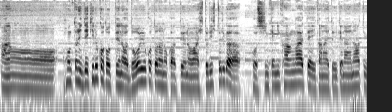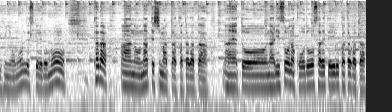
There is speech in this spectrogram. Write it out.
あのー本当にできることっていうのはどういうことなのかっていうのは一人一人がこう真剣に考えていかないといけないなというふうに思うんですけれどもただあのなってしまった方々、えー、となりそうな行動をされている方々、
